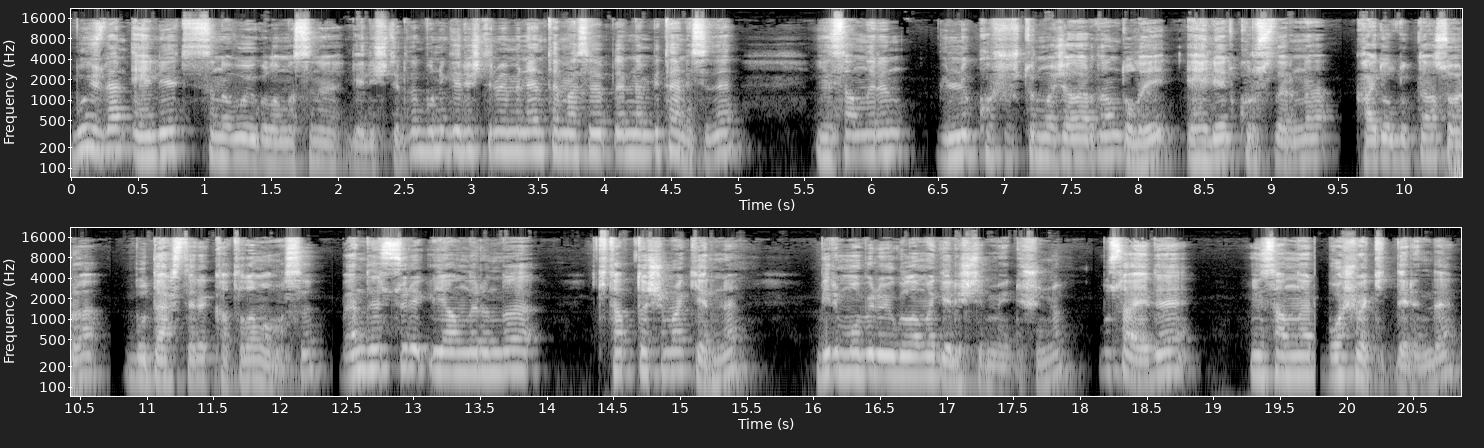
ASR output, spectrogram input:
Bu yüzden ehliyet sınavı uygulamasını geliştirdim. Bunu geliştirmemin en temel sebeplerinden bir tanesi de insanların günlük koşuşturmacalardan dolayı ehliyet kurslarına kaydolduktan sonra bu derslere katılamaması. Ben de sürekli yanlarında kitap taşımak yerine bir mobil uygulama geliştirmeyi düşündüm. Bu sayede insanlar boş vakitlerinde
